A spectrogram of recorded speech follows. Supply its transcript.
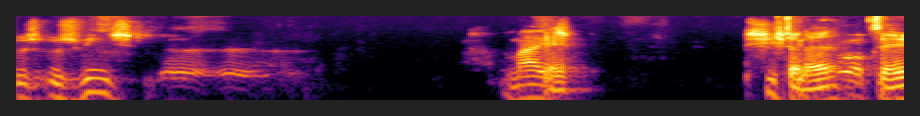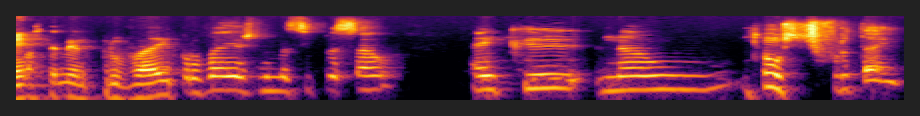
os, os, vinhos mais é. Que supostamente provei, provei-as numa situação em que não, não os desfrutei.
